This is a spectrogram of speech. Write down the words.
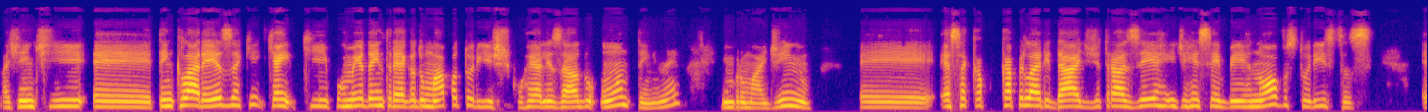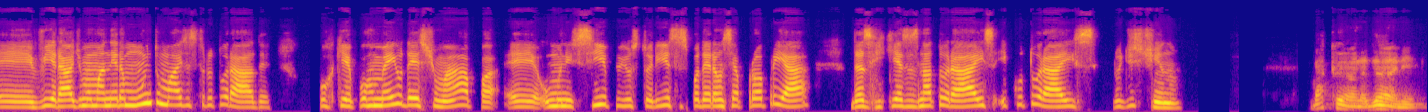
a gente é, tem clareza que, que, que, por meio da entrega do mapa turístico realizado ontem, né, em Brumadinho, é, essa capilaridade de trazer e de receber novos turistas é, virá de uma maneira muito mais estruturada, porque por meio deste mapa, é, o município e os turistas poderão se apropriar das riquezas naturais e culturais do destino. Bacana, Dani.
